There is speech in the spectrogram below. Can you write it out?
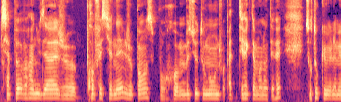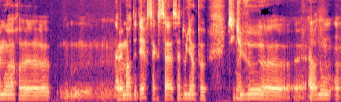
ça peut avoir un usage professionnel, je pense, pour Monsieur tout le monde. Je vois pas directement l'intérêt, surtout que la mémoire, euh, la mémoire DDR, ça, ça, ça, douille un peu. Si ouais. tu veux, euh, alors nous, on,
